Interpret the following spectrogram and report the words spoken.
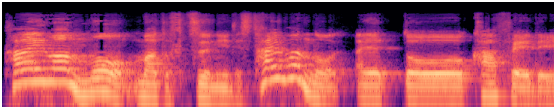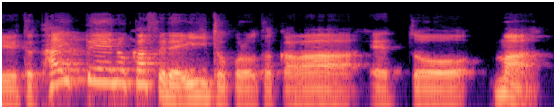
台湾も、まあ、あと普通にです。台湾の、えっと、カフェで言うと、台北のカフェでいいところとかは、えっと、まあ、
